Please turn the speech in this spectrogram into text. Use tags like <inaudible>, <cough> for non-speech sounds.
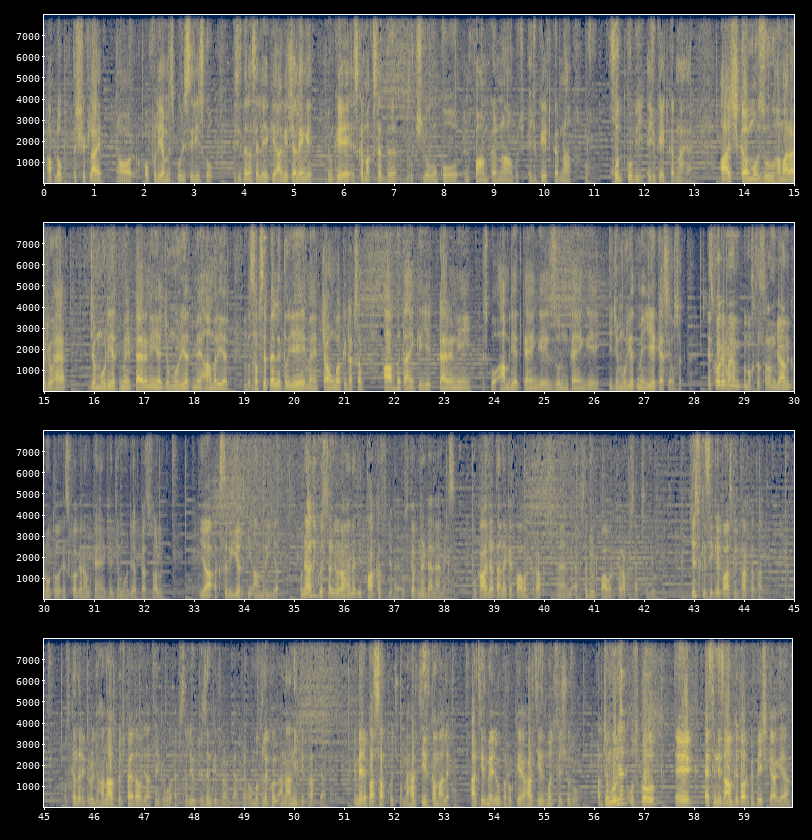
آپ لوگ تشریف لائے اور ہوپ فلی ہم اس پوری سیریز کو اسی طرح سے لے کے آگے چلیں گے، کیونکہ اس کا مقصد کچھ لوگوں کو انفارم کرنا، کچھ ایجوکیٹ کرنا اور خود کو بھی ایجوکیٹ کرنا ہے۔ آج کا موضوع ہمارا جو ہے جمہوریت میں ٹائرنی یا جمہوریت میں آمریت۔ تو سب سے پہلے تو یہ میں چاہوں گا کہ ڈاکٹر صاحب آپ بتائیں کہ یہ ٹائرنی اس کو آمریت کہیں گے ظلم کہیں گے یہ جمہوریت میں یہ کیسے ہو سکتا ہے؟ اس کو اگر میں مختصراً بیان کروں تو اس کو اگر ہم کہیں کہ جمہوریت کا ظلم یا اکثریت کی آمریت بنیادی کوشچن جو رہا ہے نا جی طاقت جو ہے اس کے اپنے ڈائنامکس ہیں۔ وہ کہا جاتا ہے نا کہ power corrupt and absolute power corrupts absolutely جس کسی کے پاس بھی طاقت آتی ہے، اس کے اندر ایک رجحانات کچھ پیدا ہو جاتے ہیں کہ وہ ایبسلیوٹزم کی طرف جاتا ہے، وہ مطلق العنانی کی طرف جاتا ہے کہ میرے پاس سب کچھ ہو، میں ہر چیز کا مالک ہوں، ہر چیز میرے اوپر رکے ہر چیز مجھ سے شروع ہو۔ اب جمہوریت اس کو ایک ایسے نظام کے طور پہ پیش کیا گیا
